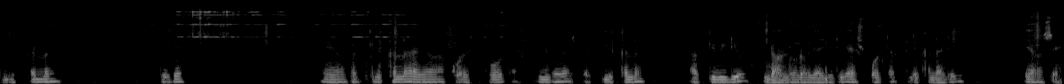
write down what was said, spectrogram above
क्लिक करना है। ठीक है? यहाँ पर क्लिक करना है यहाँ आपको एक्सपोर्ट मिलेगा इस पर क्लिक करना है। आपकी वीडियो डाउनलोड हो जाएगी ठीक है? एक्सपोर्ट पर क्लिक करना है ठीक है? यहाँ से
